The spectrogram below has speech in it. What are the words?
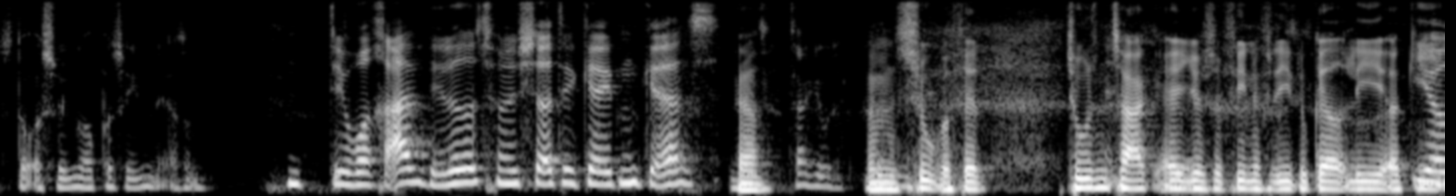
stå og synge op på scenen der. Sådan. Det var ret vildt, synes jeg, det gav den gas. Ja, Tak, Jose. Jamen, super fedt. Tusind tak, øh, Josefine, fordi du gad lige at give... Jo,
